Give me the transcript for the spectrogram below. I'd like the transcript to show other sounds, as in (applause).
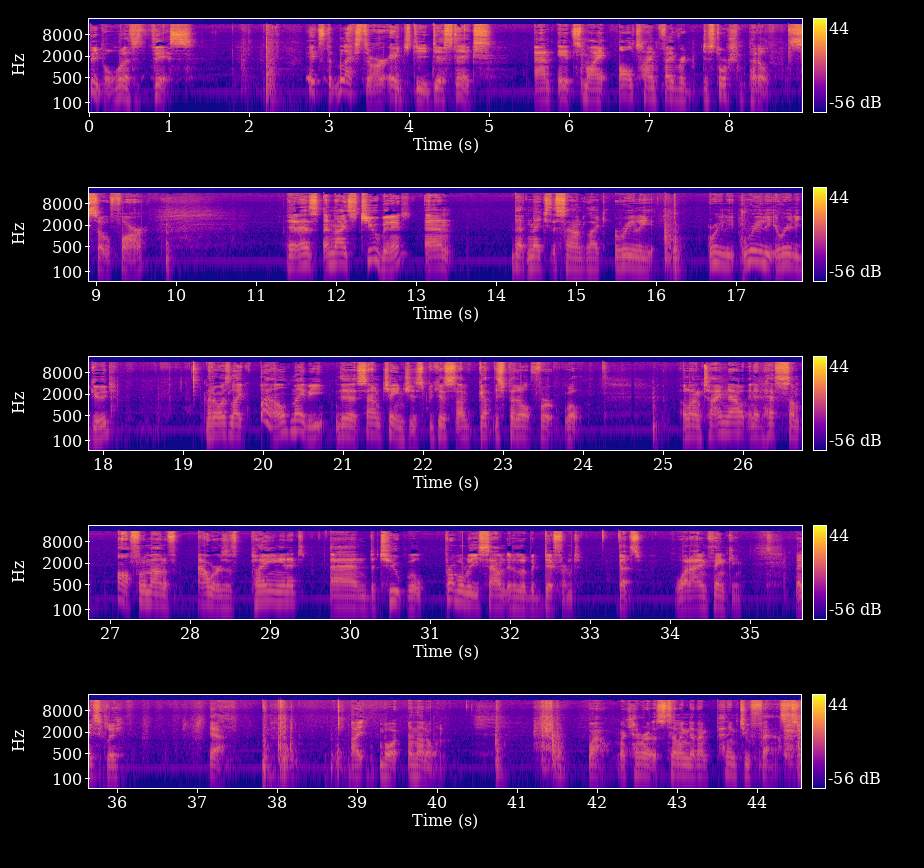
People, what is this? It's the Blackstar HT DistX, and it's my all-time favorite distortion pedal so far. It has a nice tube in it, and that makes the sound like really, really, really, really good. But I was like, well, maybe the sound changes, because I've got this pedal for, well, a long time now, and it has some awful amount of hours of playing in it, and the tube will probably sound a little bit different. That's what I'm thinking. Basically, yeah, I bought another one. Wow, my camera is telling that I'm panning too fast.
